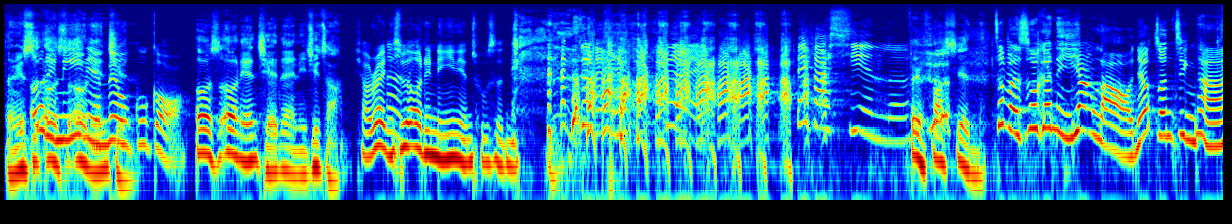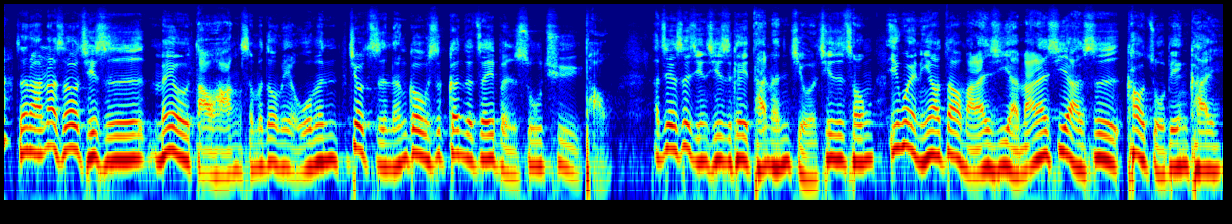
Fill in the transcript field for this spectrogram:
等于是二零零一年没有，Google。二十二年前呢，你去查，小瑞，你是不是二零零一年出生的？对对被发现了，被发现了。这本书跟你一样老，你要尊敬他。真的啊、那时候其实没有导航，什么都没有，我们就只能够是跟着这一本书去跑。那这件事情其实可以谈很久了。其实从因为你要到马来西亚，马来西亚是靠左边开，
